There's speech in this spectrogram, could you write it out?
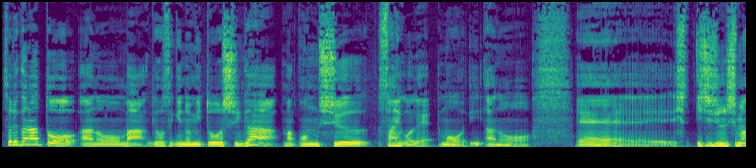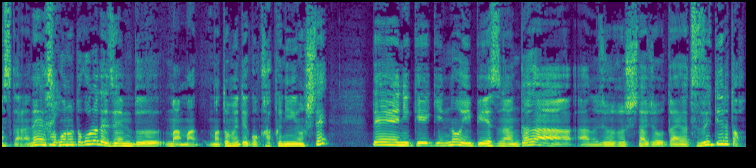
それからあと、あの、まあ、業績の見通しが、まあ、今週最後でもう、あの、えー、一巡しますからね、はい、そこのところで全部、まあ、ま、まとめてこう確認をして、で、日経平均の EPS なんかが、あの、上昇した状態が続いていると。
